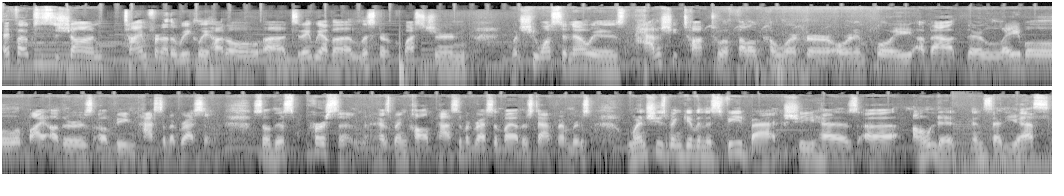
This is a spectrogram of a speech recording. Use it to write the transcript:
Hey, folks, this is Shawn. Time for another weekly huddle. Uh, today we have a listener question. What she wants to know is how does she talk to a fellow coworker or an employee about their label by others of being passive aggressive? So, this person has been called passive aggressive by other staff members. When she's been given this feedback, she has uh, owned it and said, Yes,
